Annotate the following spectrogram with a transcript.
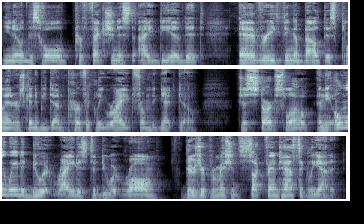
You know, this whole perfectionist idea that everything about this planner is going to be done perfectly right from the get go. Just start slow. And the only way to do it right is to do it wrong. There's your permission. Suck fantastically at it.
